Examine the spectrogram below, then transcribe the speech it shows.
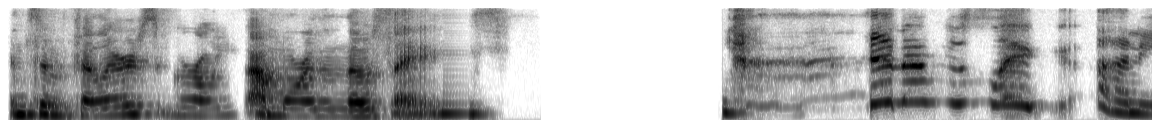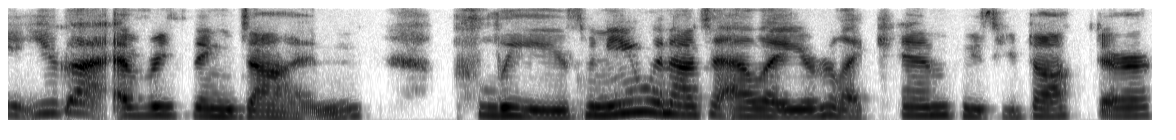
and some fillers? Girl, you got more than those things. And I'm just like, honey, you got everything done. Please. When you went out to LA, you were like, Kim, who's your doctor?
